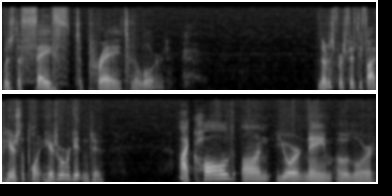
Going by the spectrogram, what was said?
was the faith to pray to the Lord. Notice verse 55. Here's the point. Here's where we're getting to. I called on your name, O Lord,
